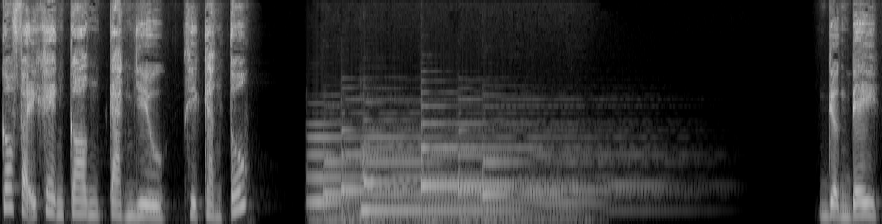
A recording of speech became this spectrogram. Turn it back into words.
Có phải khen con càng nhiều thì càng tốt? Gần đây,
